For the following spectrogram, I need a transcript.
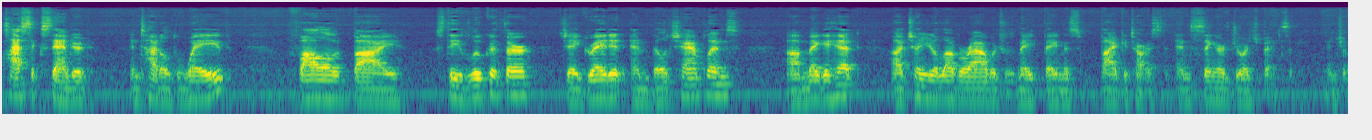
classic standard entitled Wave, followed by Steve Lukather, Jay Graydon, and Bill Champlin's uh, mega hit, uh, Turn Your Love Around, which was made famous by guitarist and singer George Benson. Enjoy.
